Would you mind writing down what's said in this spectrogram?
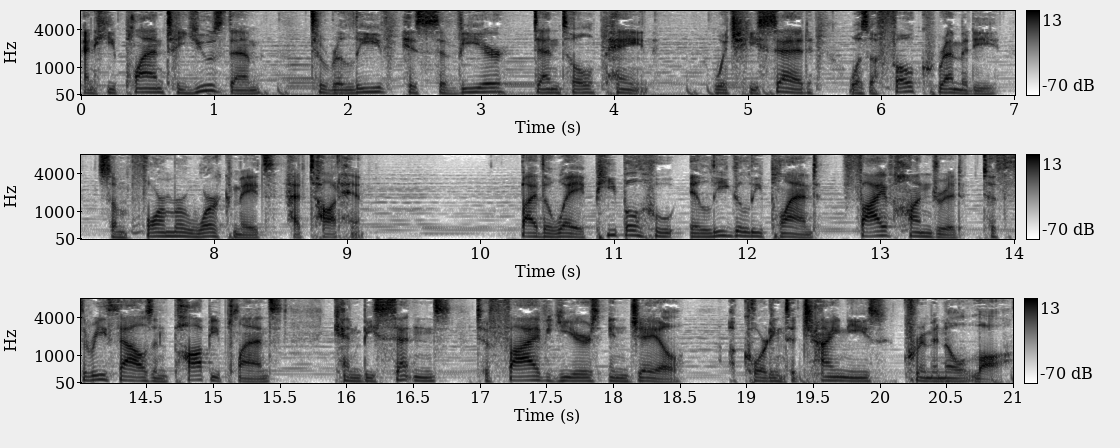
and he planned to use them to relieve his severe dental pain, which he said was a folk remedy some former workmates had taught him. By the way, people who illegally plant 500 to 3,000 poppy plants can be sentenced to five years in jail, according to Chinese criminal law.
